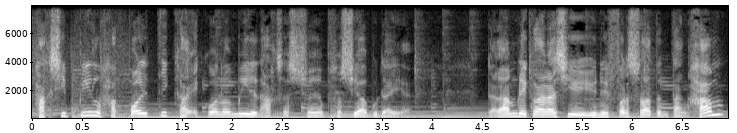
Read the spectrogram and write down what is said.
hak sipil, hak politik, hak ekonomi dan hak sosial, sosial budaya. Dalam deklarasi universal tentang HAM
